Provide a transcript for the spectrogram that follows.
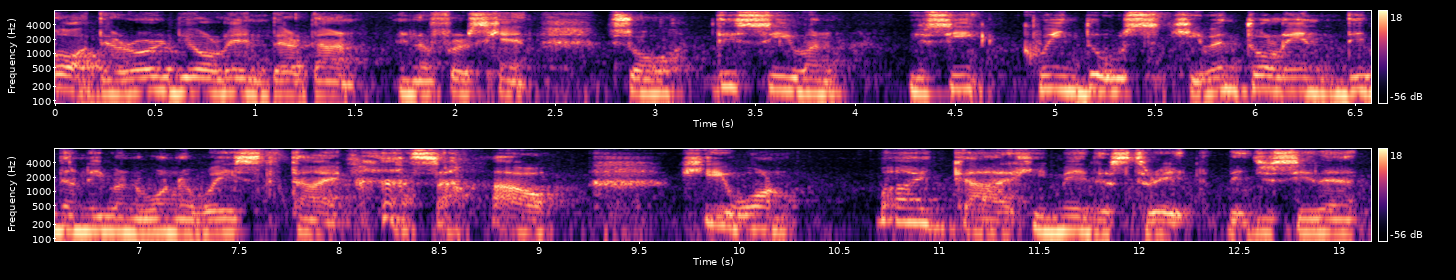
Oh, they're already all in, they're done in the first hand. So this even, you see, Queen Deuce, he went all in, didn't even want to waste time. Somehow he won. My God, he made a street. Did you see that?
